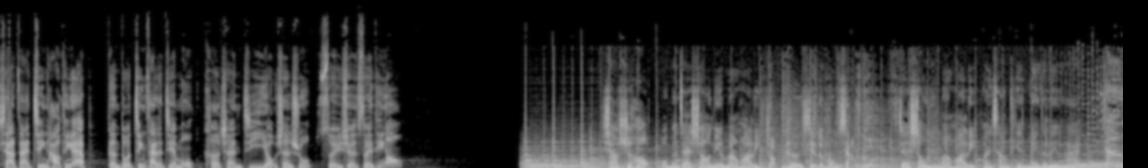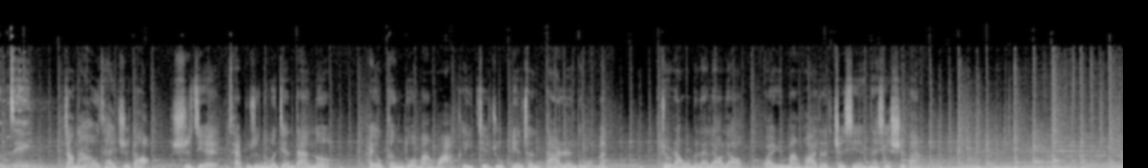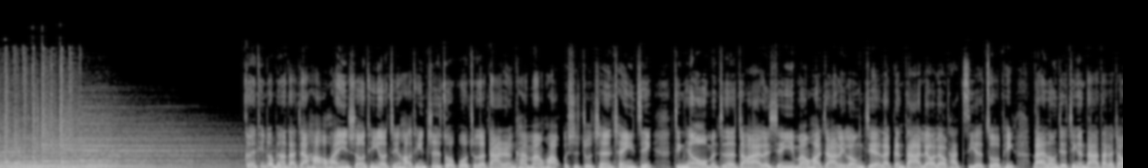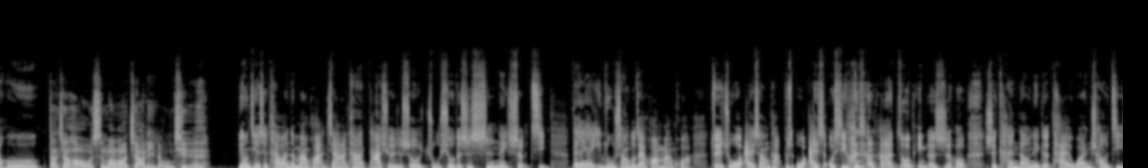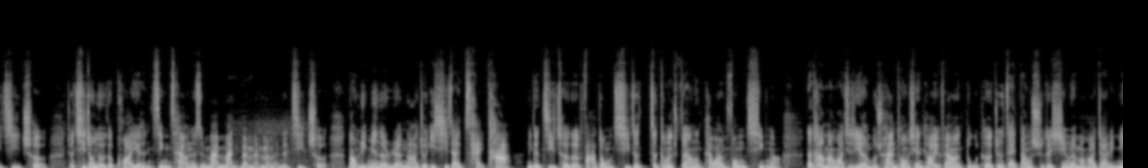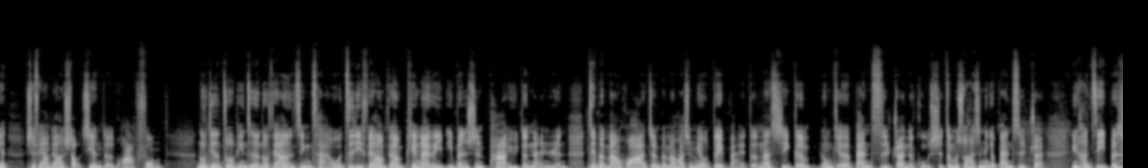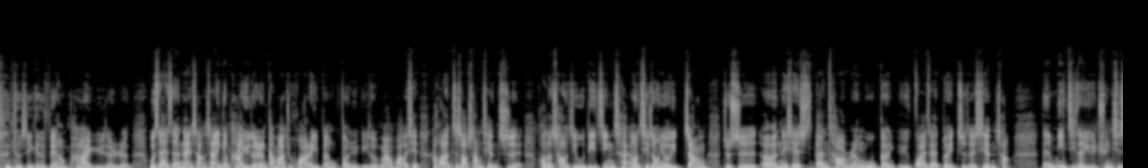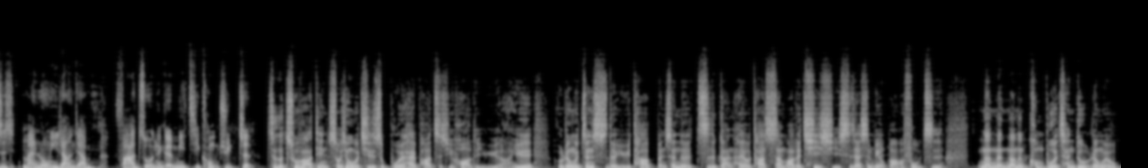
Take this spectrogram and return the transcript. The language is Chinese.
下载“静好听 ”App，更多精彩的节目、课程及有声书，随选随听哦。小时候，我们在少年漫画里找热血的梦想，在少女漫画里幻想甜美的恋爱。长大后才知道，世界才不是那么简单呢。还有更多漫画可以接住变成大人的我们，就让我们来聊聊关于漫画的这些那些事吧。各位听众朋友，大家好，欢迎收听由静好听制作播出的《大人看漫画》，我是主持人陈怡静。今天我们真的找来了现役漫画家李龙杰来跟大家聊聊他自己的作品。来，龙杰，请跟大家打个招呼。大家好，我是漫画家李龙杰。李龙杰是台湾的漫画家，他大学的时候主修的是室内设计，但人家一路上都在画漫画。最初我爱上他，不是我爱上，我喜欢上他的作品的时候，是看到那个台湾超级机车，就其中有一个跨页很精彩哦，那是满满满满满满的机车，然后里面的人啊就一起在踩踏那个机车的发动机，这这根本非常的台湾风情啊。那他的漫画其实也很不传统，线条也非常的独特，就是在当时的新锐漫画家里面是非常非常少见的画风。龙杰的作品真的都非常的精彩，我自己非常非常偏爱的一一本是《怕雨的男人》这本漫画，整本漫画是没有对白的，那是一个龙杰的半自传的故事。怎么说他是那个半自传？因为他自己本身就是一个非常怕鱼的人，我实在是很难想象一个怕鱼的人干嘛去画了一本关于鱼的漫画，而且他画了至少上千只，哎，画的超级无敌精彩。然后其中有一张就是呃那些甘草人物跟鱼怪在对峙的现场，那个密集的鱼群其实蛮容易让人家发作那个密集。及恐惧症。这个出发点，首先我其实是不会害怕自己画的鱼啊，因为我认为真实的鱼它本身的质感，还有它散发的气息，实在是没有办法复制。那那那那个恐怖的程度，我认为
